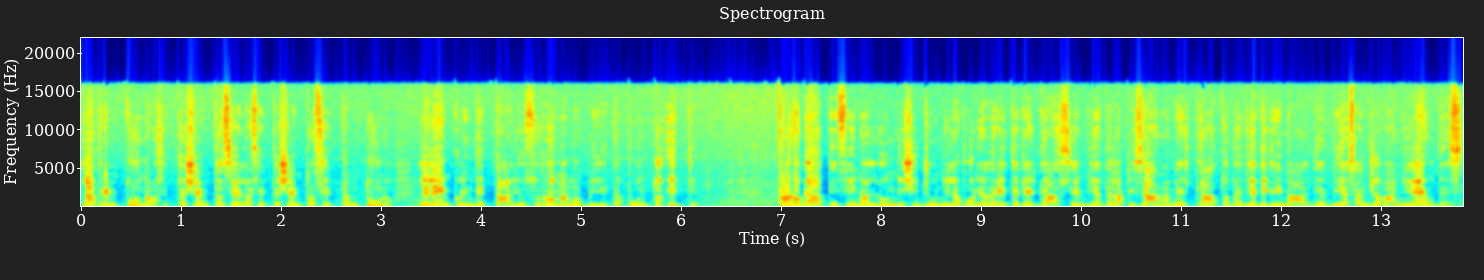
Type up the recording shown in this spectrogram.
la 31, la 706 e la 771. L'elenco in dettaglio su romamobilita.it. Prorogati fino all'11 giugno i lavori alla rete del gas in via della Pisana nel tratto da via De Grimaldi a via San Giovanni Eudes,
